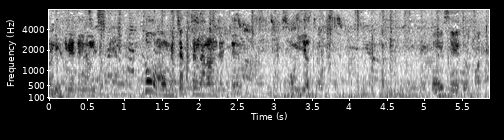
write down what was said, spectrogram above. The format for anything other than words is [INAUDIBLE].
売り切れてるんですね塔もめちゃくちゃ並んでてもういいやって思った。大聖堂まだ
